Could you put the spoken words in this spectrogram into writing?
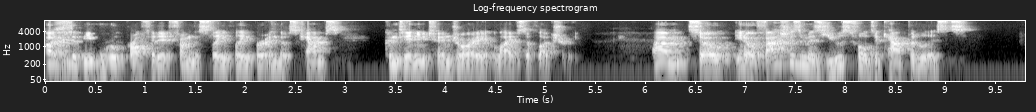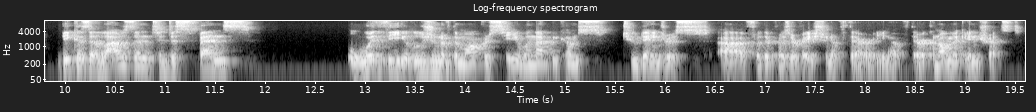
But the people who profited from the slave labor in those camps continue to enjoy lives of luxury. Um, so, you know, fascism is useful to capitalists because it allows them to dispense with the illusion of democracy when that becomes too dangerous uh, for the preservation of their, you know, their economic interests.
